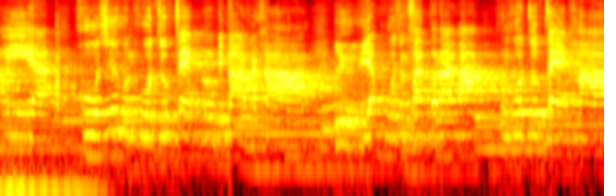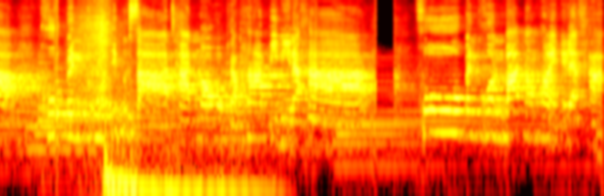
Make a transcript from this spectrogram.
นักเรียน ครูชื่อคุณครูจุ๊บแจงโรบิตานะคะ หรือเรียกครูสั้นๆก็ได้ว่าคุณครูจุ๊บแจงค่ะ ครูเป็นครูที่ปรึกษาชั้นม .6 กับ 5 ปีนี้นะคะ ครูเป็นคนบ้านหน้องหอยนี่แหละค่ะ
